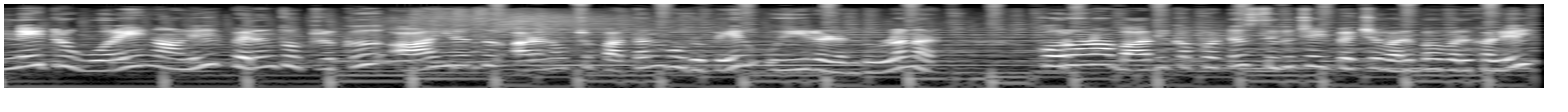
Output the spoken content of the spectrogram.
நேற்று ஒரே நாளில் பெருந்தொற்றுக்கு ஆயிரத்து அறுநூற்று பத்தொன்பது பேர் உயிரிழந்துள்ளனர். கொரோனா பாதிக்கப்பட்டு சிகிச்சை பெற்று வருபவர்களில்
